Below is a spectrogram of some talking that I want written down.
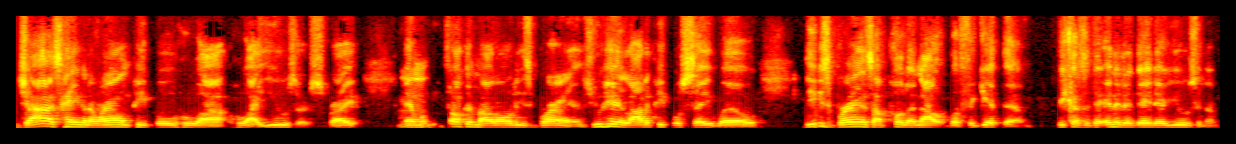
Ja's hanging around people who are who are users, right? Mm-hmm. And when we're talking about all these brands, you hear a lot of people say, well, these brands are pulling out, but forget them because at the end of the day, they're using them.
